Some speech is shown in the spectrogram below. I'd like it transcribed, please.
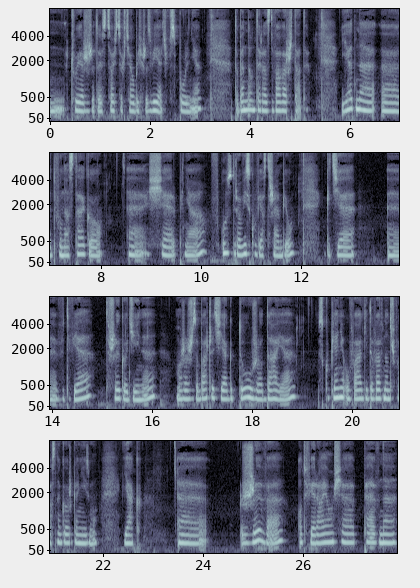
mm, czujesz, że to jest coś, co chciałbyś rozwijać wspólnie. To będą teraz dwa warsztaty. Jedne 12 E, sierpnia w uzdrowisku w Jastrzębiu, gdzie e, w dwie, trzy godziny możesz zobaczyć, jak dużo daje skupienie uwagi do wewnątrz własnego organizmu, jak e, żywe otwierają się pewne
